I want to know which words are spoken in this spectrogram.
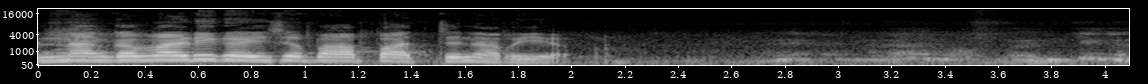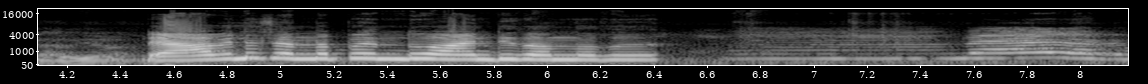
ഇന്ന് അംഗൻവാടി കഴിച്ച പാപ്പ അച്ഛനറിയാം. രാവിലെ ചെന്നപ്പോ എന്തോ ആന്റി തന്നത്? ഉം, വേറൊരു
